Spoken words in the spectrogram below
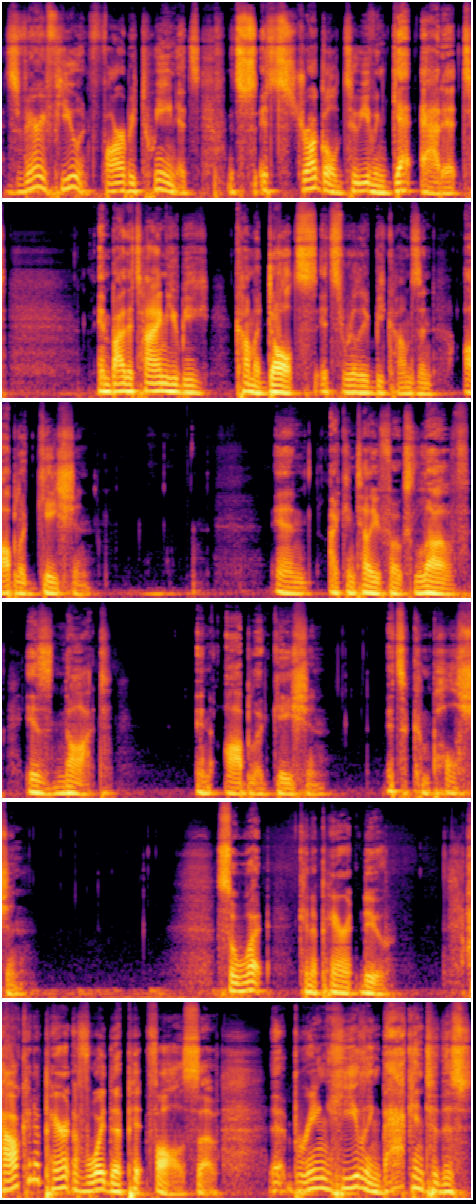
it's very few and far between. It's it's it's struggled to even get at it. And by the time you become adults, it's really becomes an obligation. And I can tell you, folks, love is not an obligation, it's a compulsion. So, what can a parent do? How can a parent avoid the pitfalls of uh, bring healing back into this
